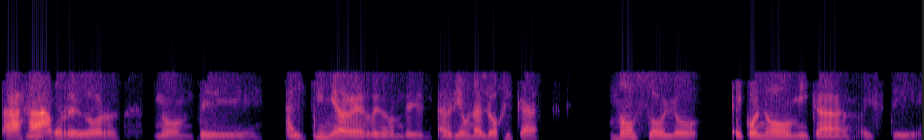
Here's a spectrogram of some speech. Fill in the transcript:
Ajá. un corredor no de alquimia verde, donde habría una lógica no solo económica, este,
